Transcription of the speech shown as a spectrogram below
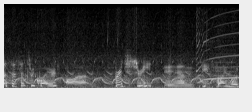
Assistance required on Bridge Street. and East Vinewood.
